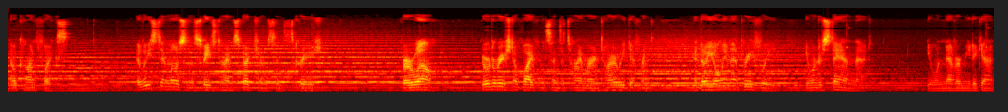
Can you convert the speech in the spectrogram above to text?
no conflicts. At least in most of the space-time spectrum since its creation. Farewell. Your duration of life and sense of time are entirely different, and though you only met briefly, you understand that you will never meet again.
